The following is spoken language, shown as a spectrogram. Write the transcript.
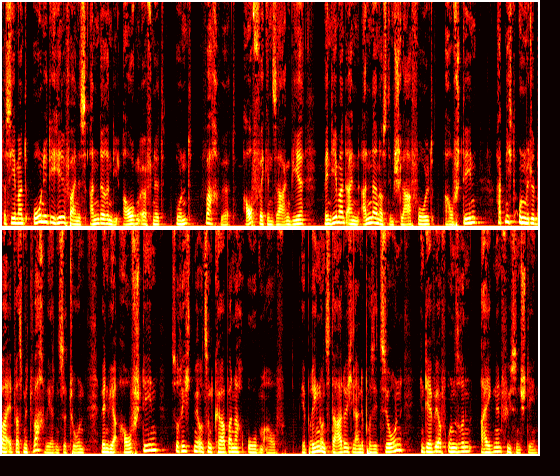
dass jemand ohne die Hilfe eines anderen die Augen öffnet und wach wird. Aufwecken sagen wir, wenn jemand einen anderen aus dem Schlaf holt. Aufstehen hat nicht unmittelbar etwas mit Wachwerden zu tun. Wenn wir aufstehen, so richten wir unseren Körper nach oben auf. Wir bringen uns dadurch in eine Position, in der wir auf unseren eigenen Füßen stehen.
